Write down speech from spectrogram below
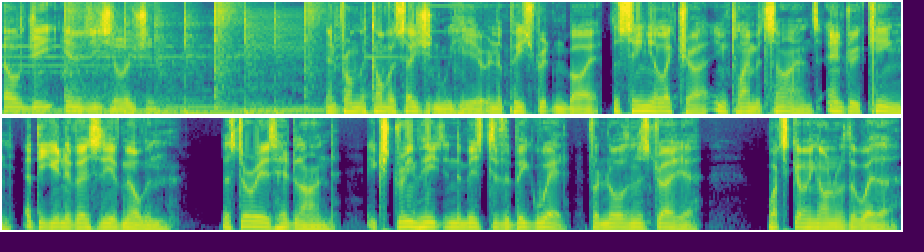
LG Energy Solution. And from the conversation we hear in a piece written by the senior lecturer in climate science, Andrew King, at the University of Melbourne. The story is headlined Extreme Heat in the Midst of the Big Wet for Northern Australia. What's going on with the weather?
